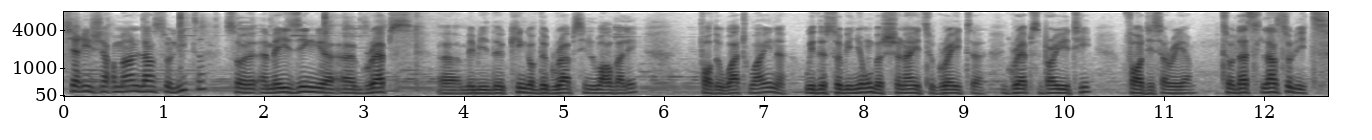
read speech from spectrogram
Thierry Germain, L'Insolite, so amazing uh, uh, grapes uh, maybe the king of the grapes in Loire Valley for the white wine with the Sauvignon, but Chenin it's a great grapes variety for this area. So that's L'Insolite.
